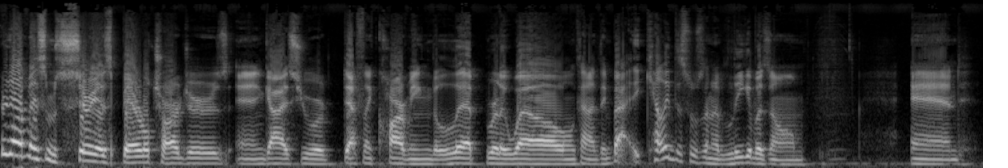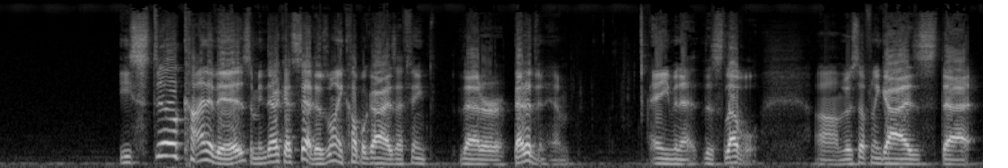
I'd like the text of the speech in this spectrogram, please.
There were definitely some serious barrel chargers and guys who were definitely carving the lip really well, kind of thing. But Kelly this was in a league of his own, and he still kind of is. I mean, like I said, there's only a couple guys I think that are better than him, and even at this level. Um, there's definitely guys that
